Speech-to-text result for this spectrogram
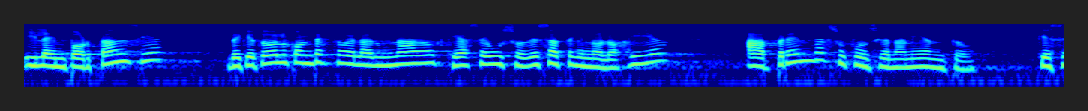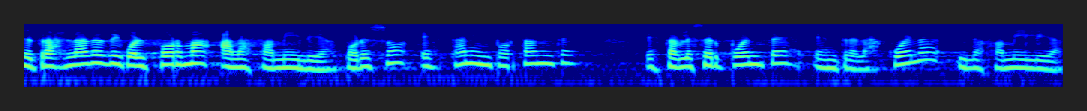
y la importancia de que todo el contexto del alumnado que hace uso de esa tecnología aprenda su funcionamiento, que se traslade de igual forma a la familia. Por eso es tan importante establecer puentes entre la escuela y la familia,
